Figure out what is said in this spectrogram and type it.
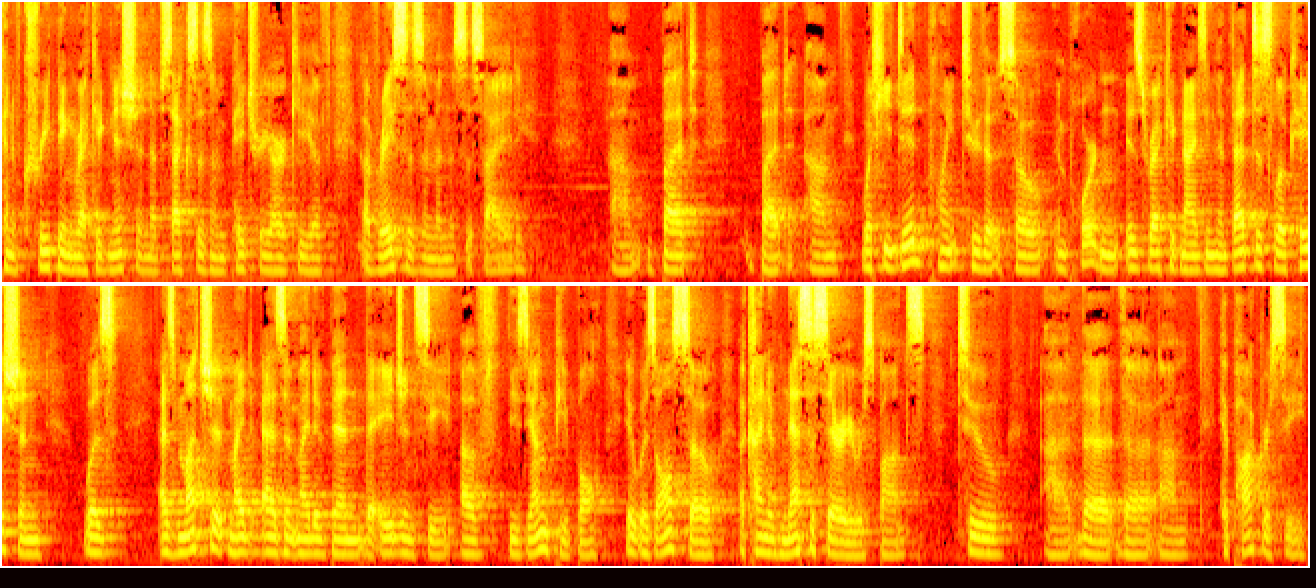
kind of creeping recognition of sexism, patriarchy, of, of racism in the society. Um, but but um, what he did point to that was so important is recognizing that that dislocation was as much it might, as it might have been the agency of these young people, it was also a kind of necessary response to uh, the, the um, hypocrisy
